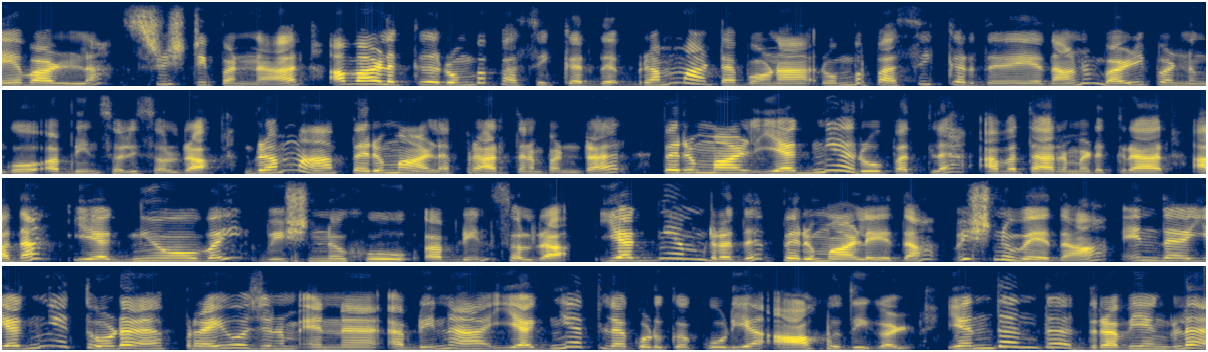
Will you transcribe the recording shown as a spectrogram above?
தேவாள்லாம் சிருஷ்டி பண்ண சொன்னார் அவளுக்கு ரொம்ப பசிக்கிறது. பிரம்மாட்ட போனா ரொம்ப பசிக்கிறது ஏதானும் வழி பண்ணுங்கோ அப்படின்னு சொல்லி சொல்றா. பிரம்மா பெருமாளை பிரார்த்தனை பண்றார். பெருமாள் யக்ஞ ரூபத்துல அவதாரம் எடுக்கிறார். அதான் யக்ஞோவை விஷ்ணுஹு அப்படின்னு சொல்றா. யக்ஞம்ன்றது பெருமாளே தான் விஷ்ணுவே தான். இந்த யக்ஞத்தோட பிரயோஜனம் என்ன அப்படின்னா யக்ஞத்துல கொடுக்கக்கூடிய ஆகுதிகள் எந்தெந்த திரவியங்களை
